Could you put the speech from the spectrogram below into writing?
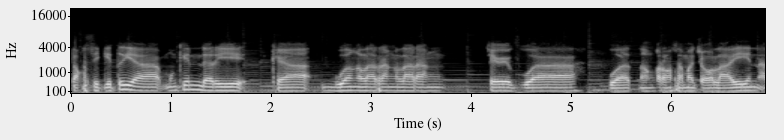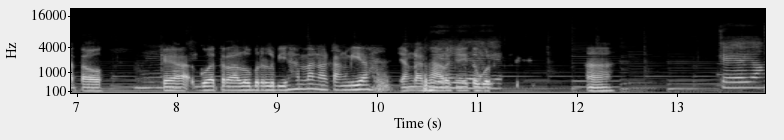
toksik itu ya mungkin dari kayak gua ngelarang-ngelarang cewek gua buat nongkrong sama cowok lain atau Hmm. Kayak gua terlalu berlebihan lah ngakang dia yang gak Iya, seharusnya iya, itu gue iya. Ah. kayak yang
